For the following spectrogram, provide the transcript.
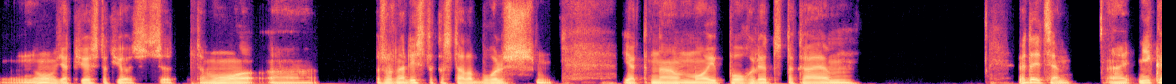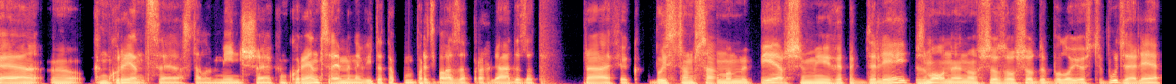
ну як ёсць так ёсць. Таму журналістыка стала больш як на мой погляд такая ведаеце некая канкурэнцыя стала меншая канкурэнцыя менавіта там барацьба за прагляда за трафік быць там самымі першымі гэтак далей. Безмоўна но все заўсёды было ёсць і будзе але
